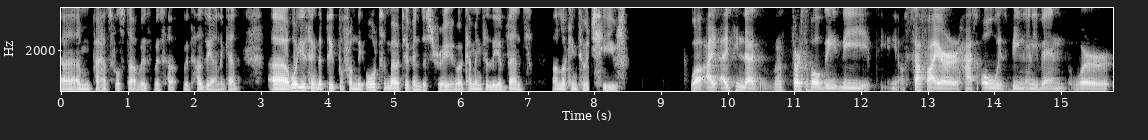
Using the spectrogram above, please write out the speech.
uh, and perhaps we'll start with with, with again, uh, what you think the people from the automotive industry who are coming to the event are looking to achieve? Well, I, I think that first of all, the the you know Sapphire has always been an event where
